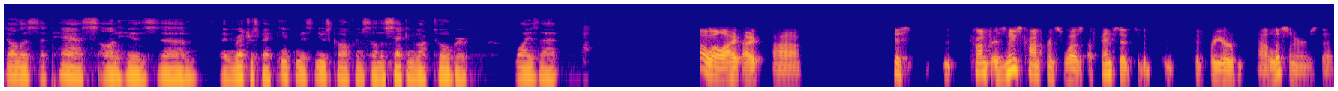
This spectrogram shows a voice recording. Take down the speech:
Dulles a pass on his, um, in retrospect, infamous news conference on the 2nd of October. Why is that? Oh well, I, I uh, his conf- his news conference was offensive to the to, for your uh, listeners. The,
